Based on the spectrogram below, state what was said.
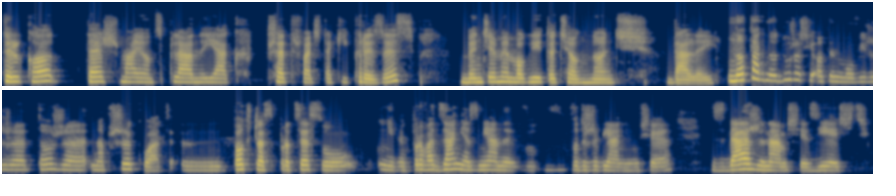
tylko też mając plan, jak przetrwać taki kryzys, będziemy mogli to ciągnąć dalej. No tak, no dużo się o tym mówi, że to, że na przykład podczas procesu, nie wiem, wprowadzania zmiany w odżywianiu się, zdarzy nam się zjeść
